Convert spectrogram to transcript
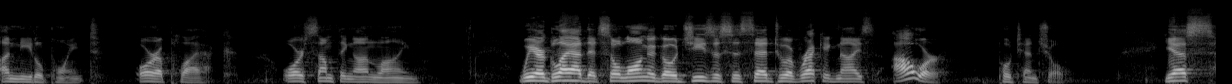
a needlepoint or a plaque or something online. We are glad that so long ago Jesus is said to have recognized our potential. Yes,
